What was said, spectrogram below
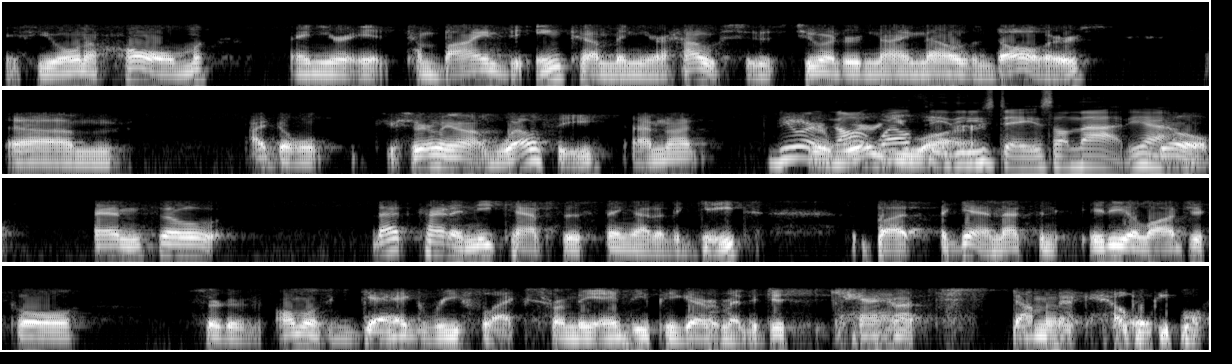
if you own a home and your combined income in your house is two hundred nine thousand dollars, um, I don't. You're certainly not wealthy. I'm not. You are sure not wealthy these days on that. Yeah. No. And so that kind of kneecaps this thing out of the gate. But again, that's an ideological sort of almost gag reflex from the NDP government. It just cannot stomach helping people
